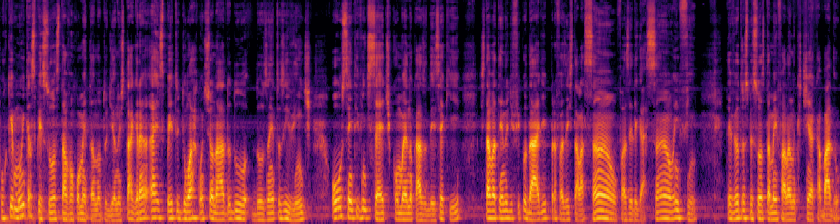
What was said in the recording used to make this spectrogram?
porque muitas pessoas estavam comentando outro dia no Instagram a respeito de um ar-condicionado do 220 ou 127, como é no caso desse aqui, estava tendo dificuldade para fazer instalação, fazer ligação, enfim. Teve outras pessoas também falando que tinha acabado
